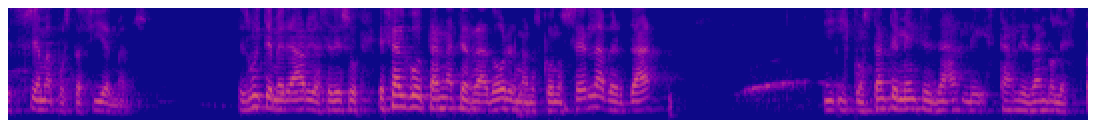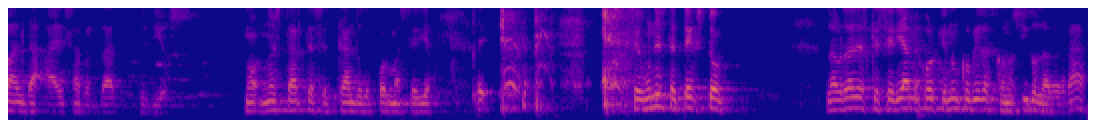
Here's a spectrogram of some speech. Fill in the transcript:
Esto se llama apostasía, hermanos. Es muy temerario hacer eso. Es algo tan aterrador, hermanos, conocer la verdad y, constantemente darle, estarle dando la espalda a esa verdad de Dios. No, no estarte acercando de forma seria. Según este texto, la verdad es que sería mejor que nunca hubieras conocido la verdad.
